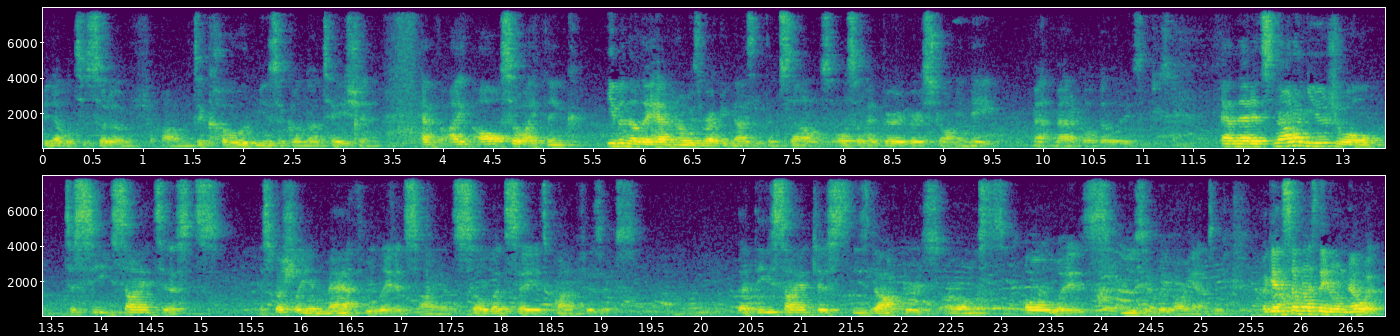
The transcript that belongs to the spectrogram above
being able to sort of um, decode musical notation, have I also, I think, even though they haven't always recognized it themselves, also had very, very strong innate mathematical abilities. And that it's not unusual to see scientists, especially in math-related science, so let's say it's quantum physics, that these scientists, these doctors, are almost always musically oriented. Again, sometimes they don't know it,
